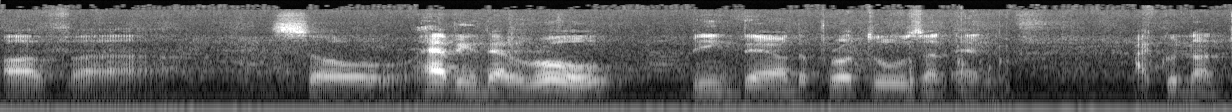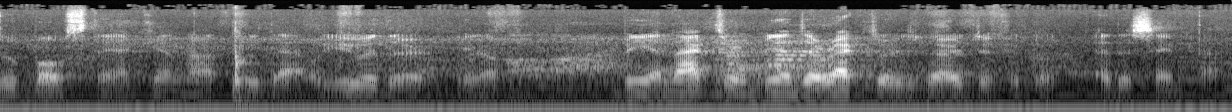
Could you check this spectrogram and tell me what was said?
of. Uh, so having that role, being there on the Pro Tools, and, and I could not do both things. I cannot do that. You either, you know, be an actor and be a director is very difficult at the same time.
